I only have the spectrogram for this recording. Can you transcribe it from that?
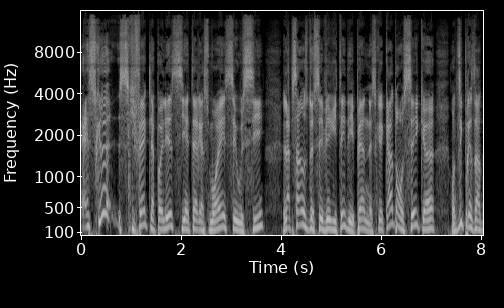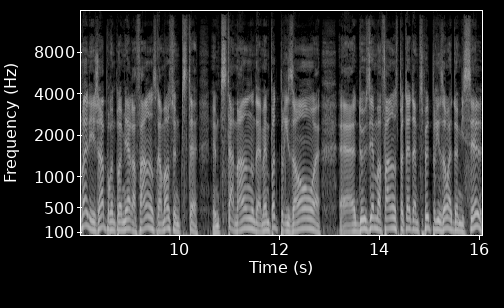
est-ce que ce qui fait que la police s'y intéresse moins, c'est aussi l'absence de sévérité des peines? Est-ce que quand on sait que, on dit que présentement, les gens, pour une première offense, ramassent une petite, une petite amende, même pas de prison, euh, euh deuxième offense, peut-être un petit peu de prison à domicile,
